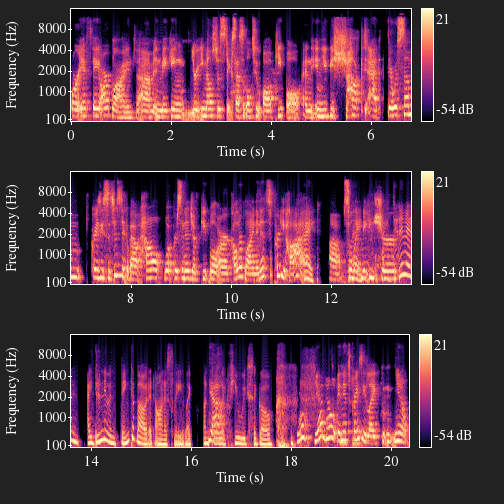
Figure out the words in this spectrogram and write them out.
or if they are blind um, and making your emails just accessible to all people. And, and you'd be shocked at, there was some crazy statistic about how, what percentage of people are colorblind and it's pretty high. Right. Um, so right. like making sure I didn't even I didn't even think about it honestly like until yeah. like a few weeks ago. yeah, yeah, no, and it's crazy. Like you know,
